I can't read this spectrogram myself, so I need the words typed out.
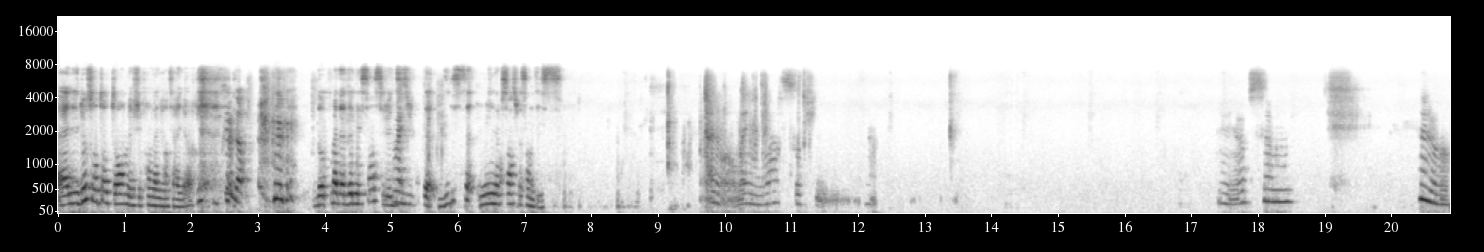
Euh, Les deux sont temps, mais je vais prendre la vie antérieure. Très bien. Donc ma date de naissance, c'est le 18-10-1970. Alors, on va y voir Sophie. Et hop, alors.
